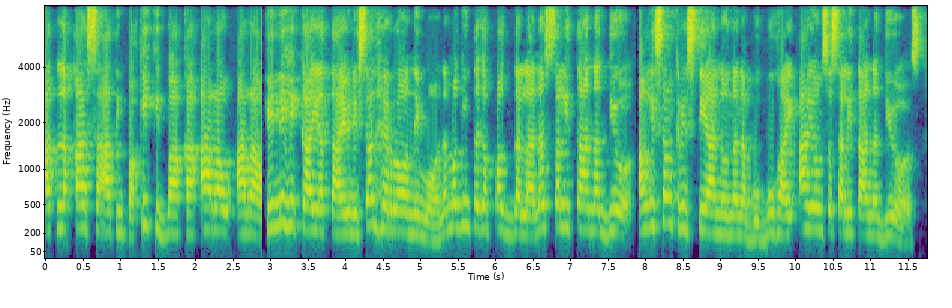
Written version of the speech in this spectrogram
at lakas sa ating pakikibaka araw-araw. Hinihikayat tayo ni San Jeronimo na maging tagapagdala ng salita ng Diyos. Ang isang Kristiyano na nabubuhay ayon sa salita ng Diyos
